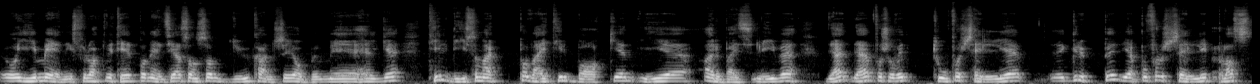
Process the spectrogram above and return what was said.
og gi meningsfull aktivitet på den ene sida, sånn som du kanskje jobber med, Helge, til de som er på vei tilbake igjen i eh, arbeidslivet. Det er, det er for så vidt to forskjellige Eh, grupper. De er på forskjellig plass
